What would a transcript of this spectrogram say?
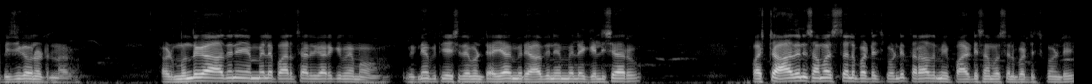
బిజీగా ఉన్నట్టున్నారు. అప్పుడు ముందుగా ఆధుని ఎమ్మెల్యే పార్థసారథి గారికి మేము విజ్ఞప్తి చేసేదేమంటే అయ్యా మీరు ఆధుని ఎమ్మెల్యే గెలిచారు. ఫస్ట్ ఆధుని సమస్యలను పట్టించుకోండి తర్వాత మీ పార్టీ సమస్యలను పట్టించుకోండి.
